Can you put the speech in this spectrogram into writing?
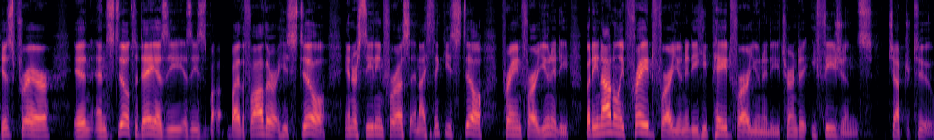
his prayer. And, and still today as he as he's by the father he's still interceding for us and i think he's still praying for our unity. But he not only prayed for our unity he paid for our unity. Turn to ephesians chapter 2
